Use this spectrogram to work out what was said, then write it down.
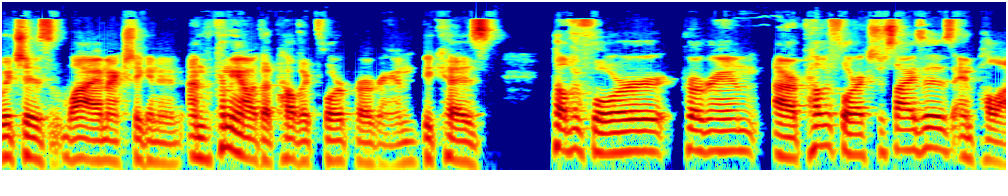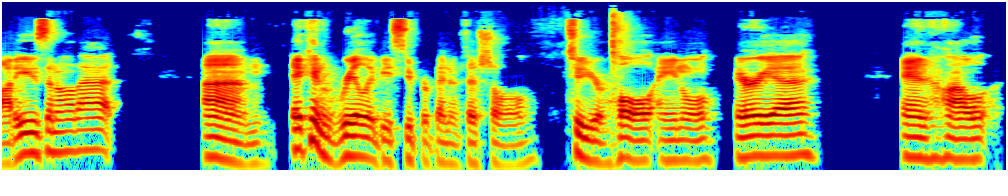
which is why I'm actually going to, I'm coming out with a pelvic floor program because pelvic floor program or pelvic floor exercises and Pilates and all that, um, it can really be super beneficial to your whole anal area and how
